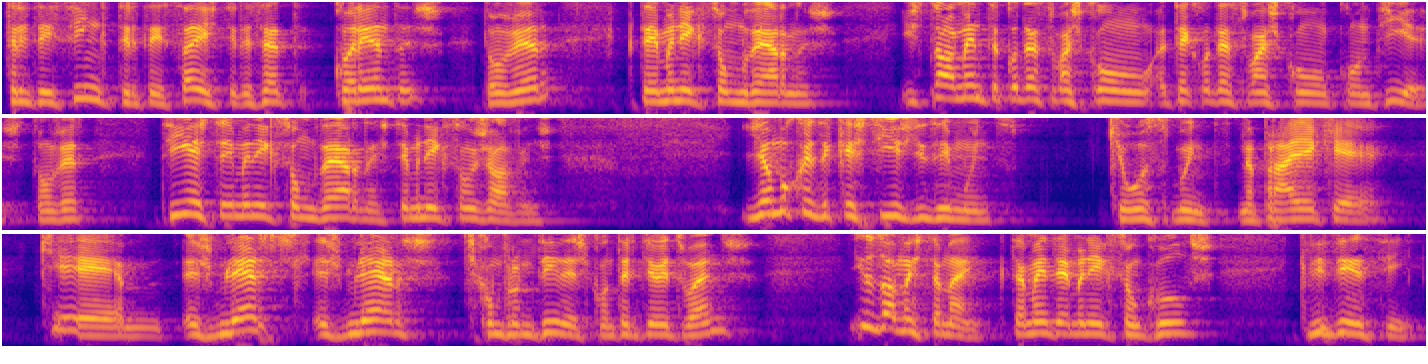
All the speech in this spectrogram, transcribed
35, 36, 37, 40, estão a ver? que têm mania que são modernas. Isto normalmente acontece mais com, até acontece mais com, com tias, estão a ver? Tias têm mania que são modernas, têm mania que são jovens. E é uma coisa que as tias dizem muito, que eu ouço muito na praia, que é, que é as, mulheres, as mulheres descomprometidas com 38 anos, e os homens também, que também têm mania que são cools, que dizem assim,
